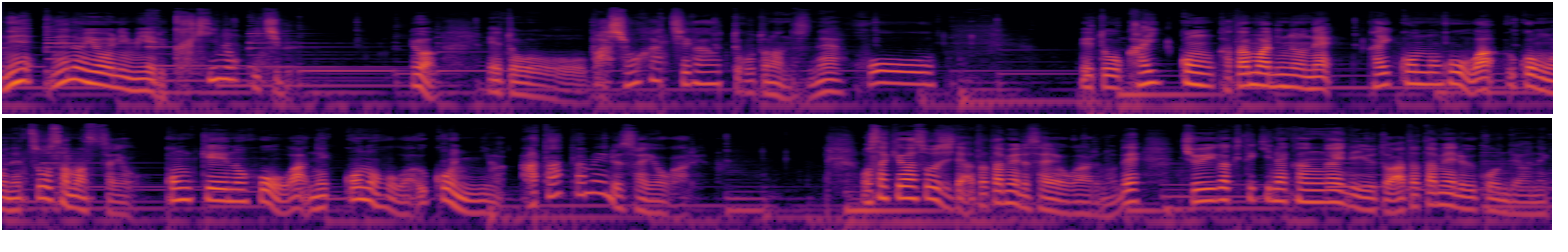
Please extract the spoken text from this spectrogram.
根根のように見える茎の一部。要は、えっ、ー、と場所が違うってことなんですね。ほうえっ、ー、と開根塊の根。開根の方はウコンを熱を冷ます作用。根茎の方は根っこの方はウコンには温める作用がある。お酒は掃除で温める作用があるので中医学的な考えで言うと温めるウコンではなく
